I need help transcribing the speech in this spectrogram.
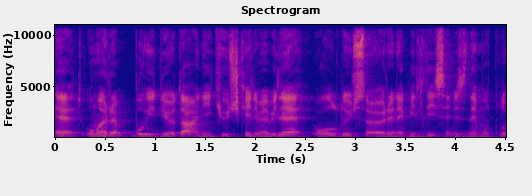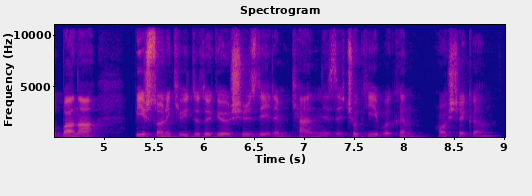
Evet umarım bu videoda hani 2-3 kelime bile olduysa öğrenebildiyseniz ne mutlu bana. Bir sonraki videoda görüşürüz diyelim. Kendinize çok iyi bakın. Hoşçakalın.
